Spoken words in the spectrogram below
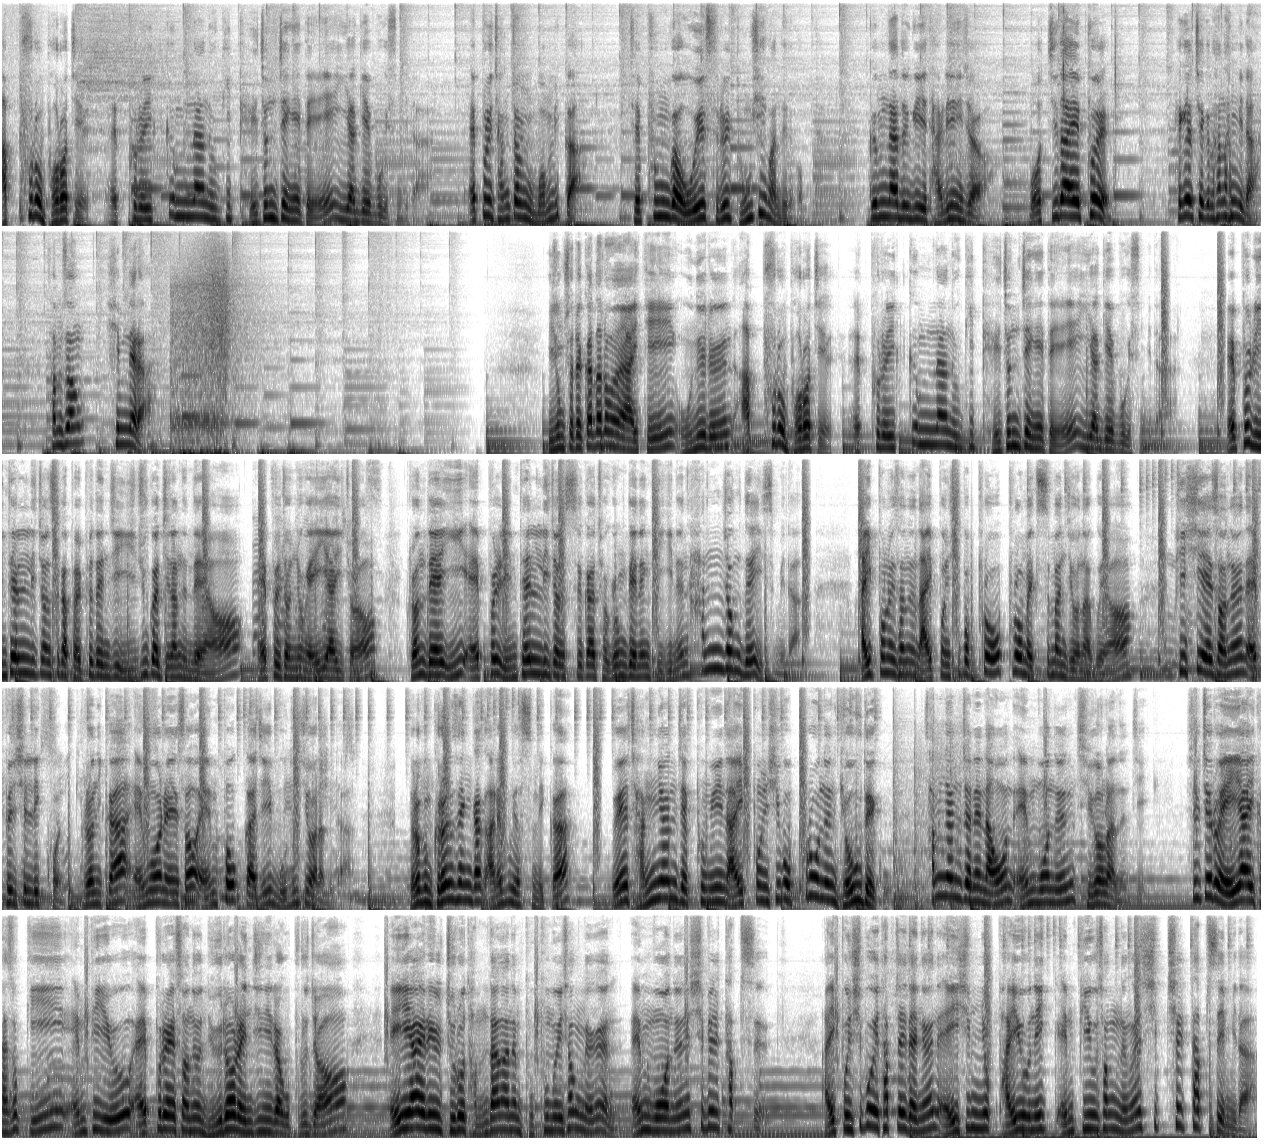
앞으로 벌어질 애플의 끝나누기 대전쟁에 대해 이야기해 보겠습니다. 애플의 장점이 뭡니까? 제품과 OS를 동시에 만드는 겁니다. 끝나누기의 달인이죠. 멋지다 애플! 해결책은 하나입니다. 삼성 힘내라. 이종철의 까다로운 IT 오늘은 앞으로 벌어질 애플의 끝나누기 대전쟁에 대해 이야기해 보겠습니다. 애플 인텔리전스가 발표된 지 2주가 지났는데요. 애플 전용 AI죠. 그런데 이 애플 인텔리전스가 적용되는 기기는 한정되어 있습니다. 아이폰에서는 아이폰 15 프로, 프로 맥스만 지원하고요. PC에서는 애플 실리콘, 그러니까 M1에서 M4까지 모두 지원합니다. 여러분 그런 생각 안 해보셨습니까? 왜 작년 제품인 아이폰 15 프로는 겨우 되고 3년 전에 나온 M1은 지원하는지 실제로 AI 가속기, NPU, 애플에서는 뉴럴 엔진이라고 부르죠. AI를 주로 담당하는 부품의 성능은 M1은 11탑스, 아이폰 15에 탑재되는 A16 바이오닉 NPU 성능은 17탑스입니다.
